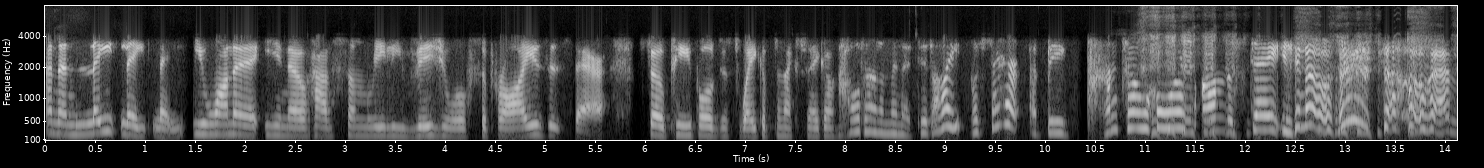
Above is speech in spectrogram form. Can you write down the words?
and then late, late, late, you want to you know have some really visual surprises there. So people just wake up the next day going, "Hold on a minute, did I? Was there a big panto horse on the stage?" You know. So um,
